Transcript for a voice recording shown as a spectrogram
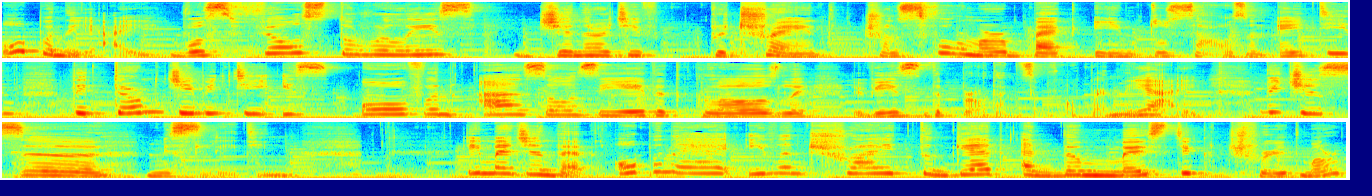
OpenAI was first to release generative pre-trained transformer back in 2018, the term GPT is often associated closely with the products of OpenAI, which is uh, misleading. Imagine that OpenAI even tried to get a domestic trademark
